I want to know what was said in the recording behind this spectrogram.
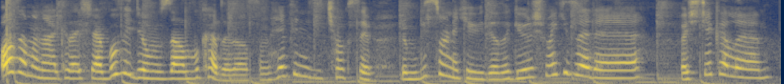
O zaman arkadaşlar bu videomuzdan bu kadar olsun. Hepinizi çok seviyorum. Bir sonraki videoda görüşmek üzere. Hoşçakalın.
